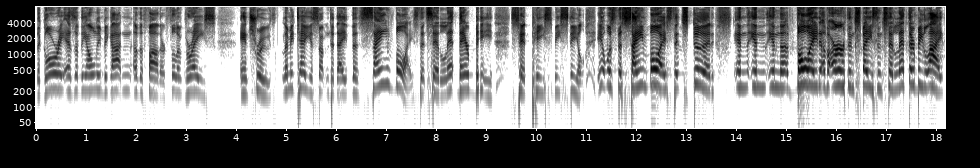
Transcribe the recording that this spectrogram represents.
the glory as of the only begotten of the Father, full of grace and truth. Let me tell you something today. The same voice that said, Let there be, said, Peace be still. It was the same voice that stood in, in, in the void of earth and space and said, Let there be light.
